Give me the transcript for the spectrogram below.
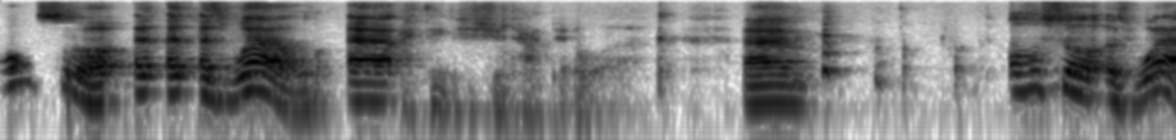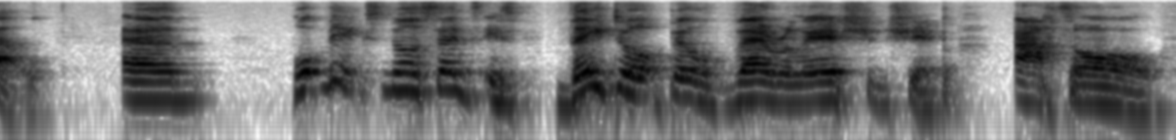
Also, a- a- as well, uh, I think she should happy to work. Um, also, as well, um, what makes no sense is they don't build their relationship at all.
